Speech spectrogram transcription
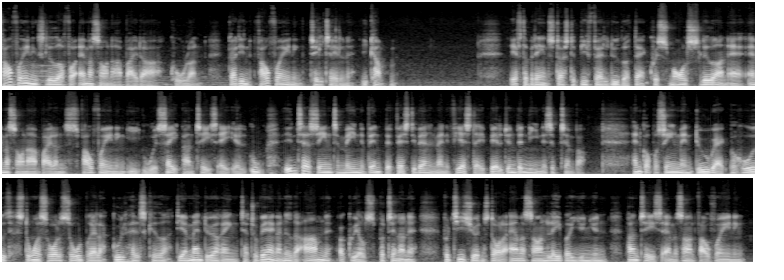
Fagforeningsleder for Amazon-arbejdere, kolon, gør din fagforening tiltalende i kampen. Eftermiddagens største bifald lyder, da Chris Smalls, lederen af Amazon-arbejdernes fagforening i USA, parentes ALU, indtager scenen til main event ved festivalen Manifesta i Belgien den 9. september. Han går på scenen med en do på hovedet, store sorte solbriller, guldhalskæder, diamantøreringe, tatoveringer ned ad armene og grills på tænderne. På t-shirten står der Amazon Labor Union, parentes Amazon Fagforening.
